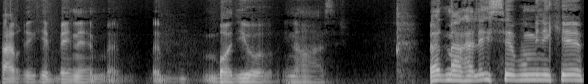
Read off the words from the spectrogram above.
فرقی که بین بادی و اینا هستش. بعد مرحله سوم اینه که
